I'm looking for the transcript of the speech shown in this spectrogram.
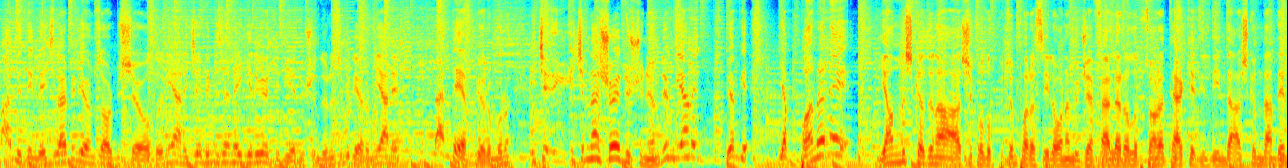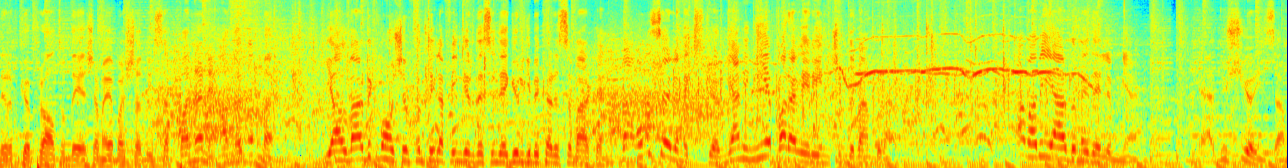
hadi dinleyiciler biliyorum zor bir şey olduğunu. Yani cebinize ne giriyor ki diye düşündüğünüzü biliyorum. Yani ben de yapıyorum bunu. İç, içimden şöyle düşünüyorum. Diyorum yani diyorum ki ya bana ne yanlış kadına aşık olup bütün parasıyla ona mücevherler alıp sonra terk edildiğinde aşkından delirip köprü altında yaşamaya başladıysa bana ne anladın mı? Yalvardık mı o şırfıntıyla fingirdesin diye gül gibi karısı varken? Ben onu söylemek istiyorum. Yani niye para vereyim şimdi ben buna? Ama bir yardım edelim ya. Ya düşüyor insan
